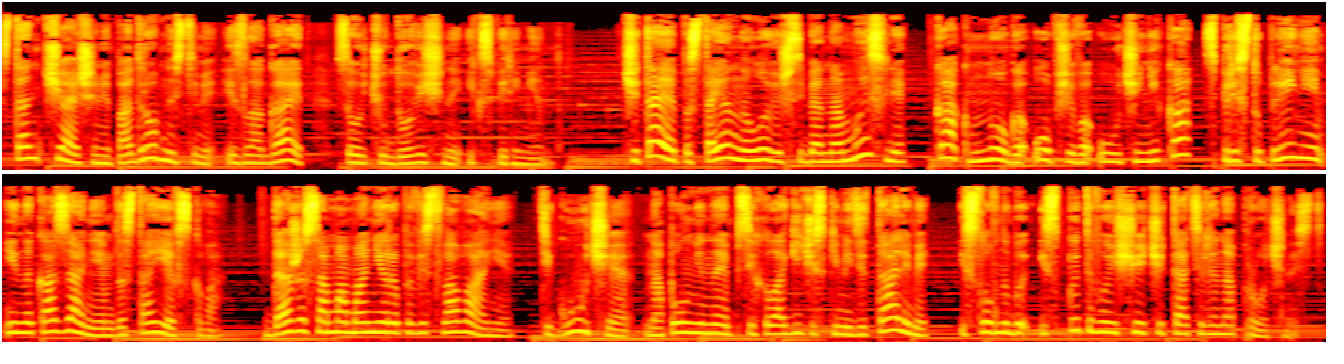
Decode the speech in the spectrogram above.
с тончайшими подробностями излагает свой чудовищный эксперимент. Читая, постоянно ловишь себя на мысли, как много общего у ученика с преступлением и наказанием Достоевского – даже сама манера повествования, тягучая, наполненная психологическими деталями и словно бы испытывающая читателя на прочность.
